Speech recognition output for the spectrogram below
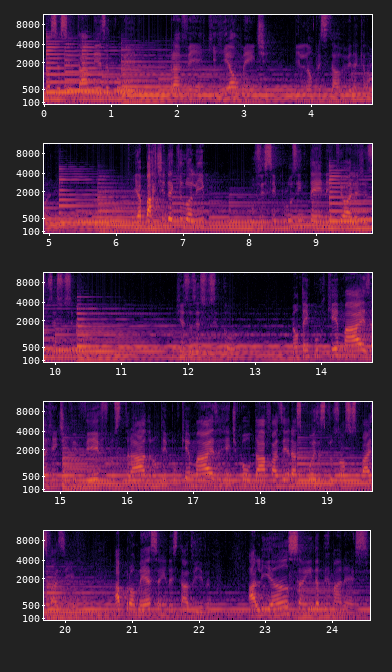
para se sentar à mesa com ele, para ver que realmente ele não precisava viver daquela maneira. E a partir daquilo ali, os discípulos entendem que, olha, Jesus ressuscitou. Jesus ressuscitou. Tem por que mais a gente viver frustrado, não tem por que mais a gente voltar a fazer as coisas que os nossos pais faziam. A promessa ainda está viva, a aliança ainda permanece.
